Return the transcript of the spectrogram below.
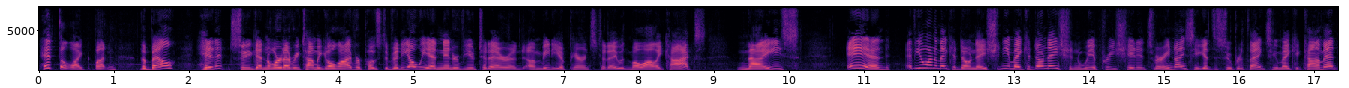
hit the like button the bell, hit it so you get an alert every time we go live or post a video. We had an interview today, or a, media appearance today with Mo Alie-Cox. Nice. And if you want to make a donation, you make a donation. We appreciate it. It's very nice. You get the super thanks. You make a comment,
